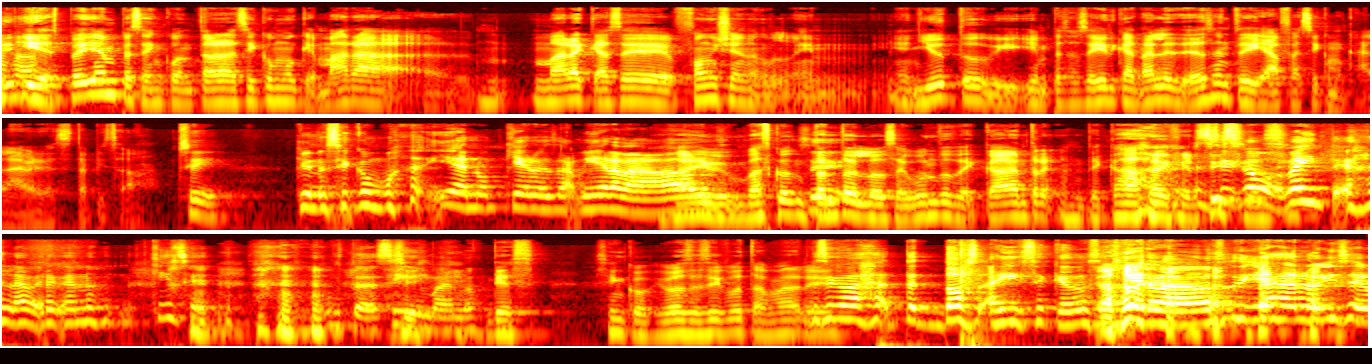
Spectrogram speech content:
Y, después ya empecé a encontrar así como que Mara, Mara que hace functional en, en YouTube y, empecé a seguir canales de eso, entonces ya fue así como que a la verga se está pisado. Sí. Que no sé cómo, ya no quiero esa mierda. Ay, vas contando los segundos de cada, de cada ejercicio. Sí, como 20, a la verga, no, 15. Puta, sí, sí mano. 10. Cinco, y vos así, puta madre. dos, ahí se quedó esa mierda. O sea, ya lo hice,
